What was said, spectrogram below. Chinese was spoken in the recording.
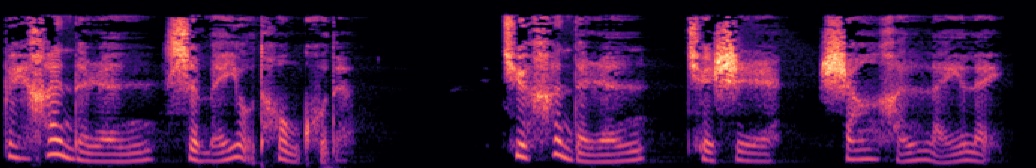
被恨的人是没有痛苦的去恨的人却是伤痕累累。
